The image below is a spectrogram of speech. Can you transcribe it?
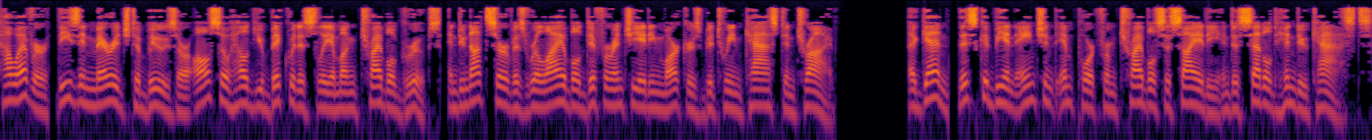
However, these in-marriage taboos are also held ubiquitously among tribal groups, and do not serve as reliable differentiating markers between caste and tribe. Again, this could be an ancient import from tribal society into settled Hindu castes.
